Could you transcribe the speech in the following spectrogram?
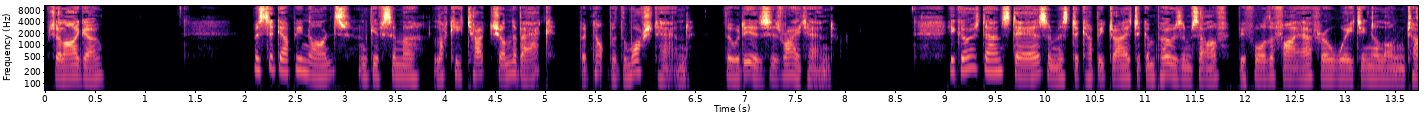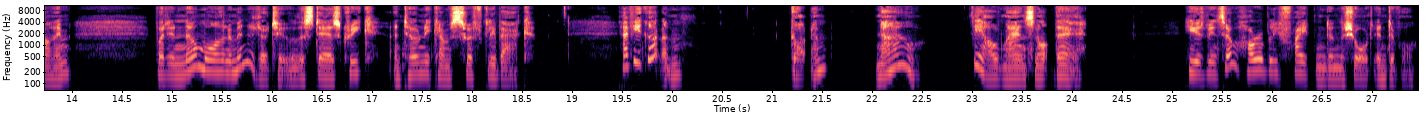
Shall I go?" Mr. Guppy nods and gives him a lucky touch on the back, but not with the washed hand though it is his right hand. He goes downstairs, and Mr. Guppy tries to compose himself before the fire for waiting a long time. But in no more than a minute or two the stairs creak, and Tony comes swiftly back. "Have you got 'em?" "Got 'em? No. The old man's not there." He has been so horribly frightened in the short interval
